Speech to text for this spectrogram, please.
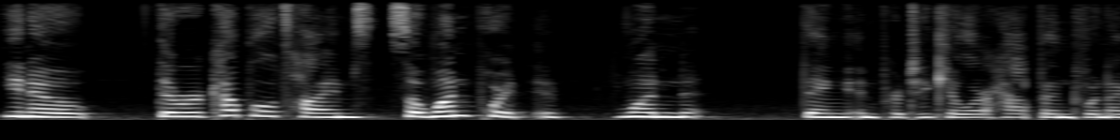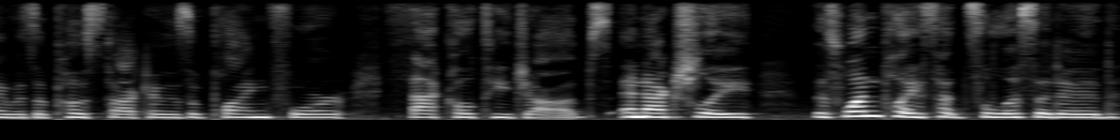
you know, there were a couple of times. So one point, one thing in particular happened when I was a postdoc. I was applying for faculty jobs, and actually, this one place had solicited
